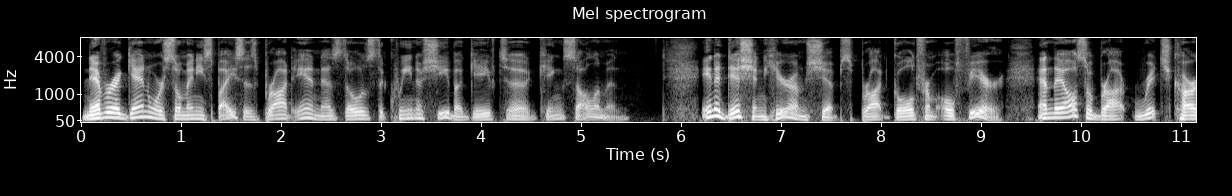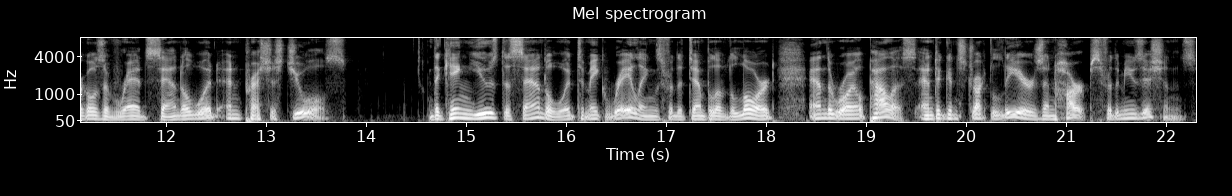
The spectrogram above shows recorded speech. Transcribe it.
Never again were so many spices brought in as those the queen of Sheba gave to King Solomon. In addition, Hiram's ships brought gold from Ophir, and they also brought rich cargoes of red sandalwood and precious jewels. The king used the sandalwood to make railings for the temple of the Lord and the royal palace, and to construct lyres and harps for the musicians.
